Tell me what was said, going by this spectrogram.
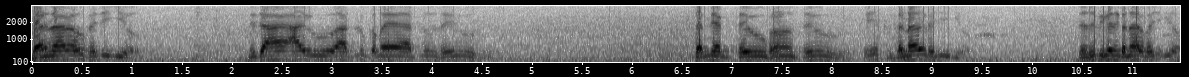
ગણનારા ખસી ગયો. નહીં તો આવ્યું, આટલું કમાય, આટલું થયું. સમ્યક થયું ઘણું થયું. એક ગણારો ખસી ગયો. દસ વીઘા ગણારો ખસી ગયો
